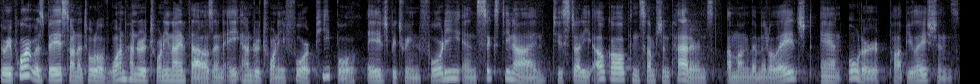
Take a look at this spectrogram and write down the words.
The report was based on a total of 129,824 people aged between 40 and 69 to study alcohol consumption patterns among the middle aged and older populations.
